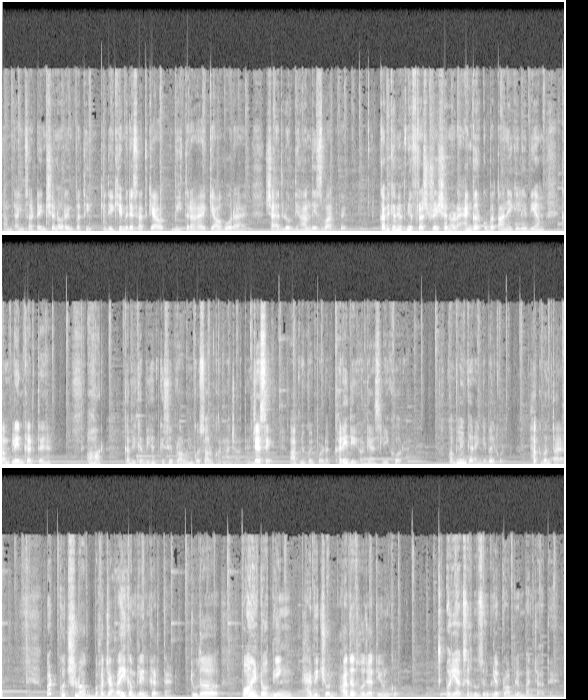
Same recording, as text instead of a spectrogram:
समटाइम्स अटेंशन और एम्पथी कि देखिए मेरे साथ क्या बीत रहा है, क्या हो रहा है, शायद लोग ध्यान दें इस बात पे। कभी कभी अपनी फ्रस्ट्रेशन और एंगर को बताने के लिए भी हम कंप्लेन करते हैं और कभी कभी हम किसी प्रॉब्लम को सॉल्व करना चाहते हैं। जैसे आपने कोई प्रोडक्ट खरीदी और गैस लीक हो रहा है तो कंप्लेन करेंगे, बिल्कुल, हक बनता है बट कुछ लोग बहुत ज़्यादा ही कंप्लेन करते हैं to the point of being habitual आदत हो जाती है उनको। और ये अक्सर दूसरों के लिए प्रॉब्लम बन जाते हैं।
